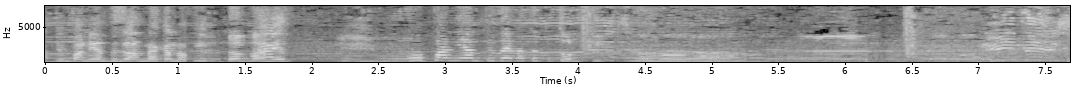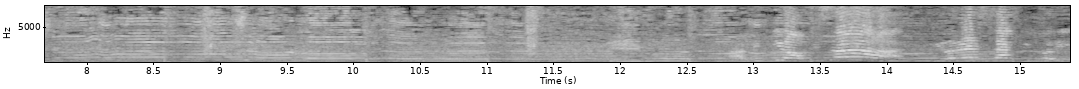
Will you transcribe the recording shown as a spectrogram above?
আপনি পানি আনতে যান না কেন? পানি ও পানি আনতে যায় না তো তোর কি? আমি কি অফিসার? ইউরের চাকরি করি।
